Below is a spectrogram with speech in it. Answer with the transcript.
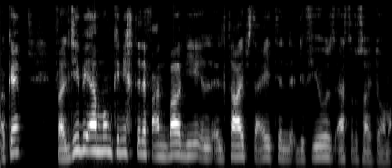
okay؟ فال GBM ممكن يختلف عن باقي ال types تاعيت ال diffuse astrocytoma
